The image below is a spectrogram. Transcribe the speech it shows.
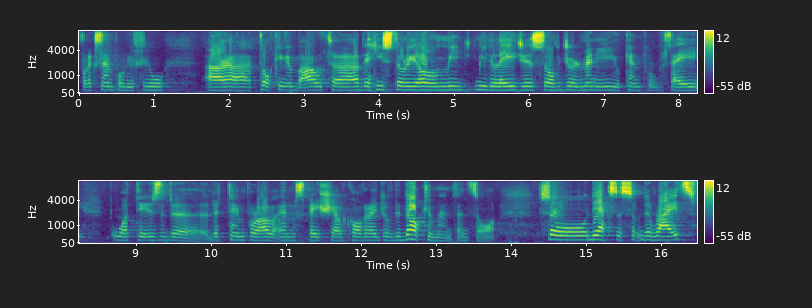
For example, if you are uh, talking about uh, the history of mid Middle Ages of Germany. You can say what is the, the temporal and spatial coverage of the document and so on. So the access, the rights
